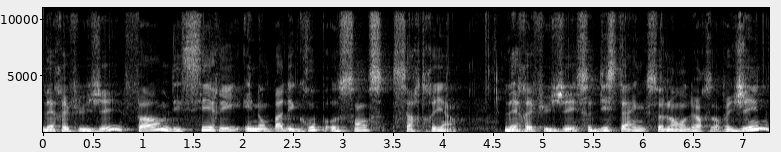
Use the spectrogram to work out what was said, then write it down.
les réfugiés forment des séries et non pas des groupes au sens sartrien. Les réfugiés se distinguent selon leurs origines,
